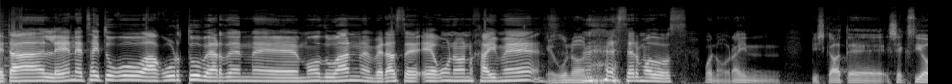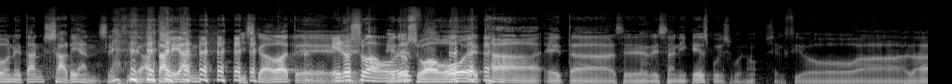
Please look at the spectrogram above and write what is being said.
Eta lehen etzaitugu agurtu behar den e, moduan, beraz, e, egunon, Jaime. Egunon. Zer moduz? Bueno, orain pizka bat e, sekzio honetan, sarean, sekzio atalean, pizka bat... E, erosoago, erosoago eta, eta zer esanik ez, pues, bueno, sekzioa da,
